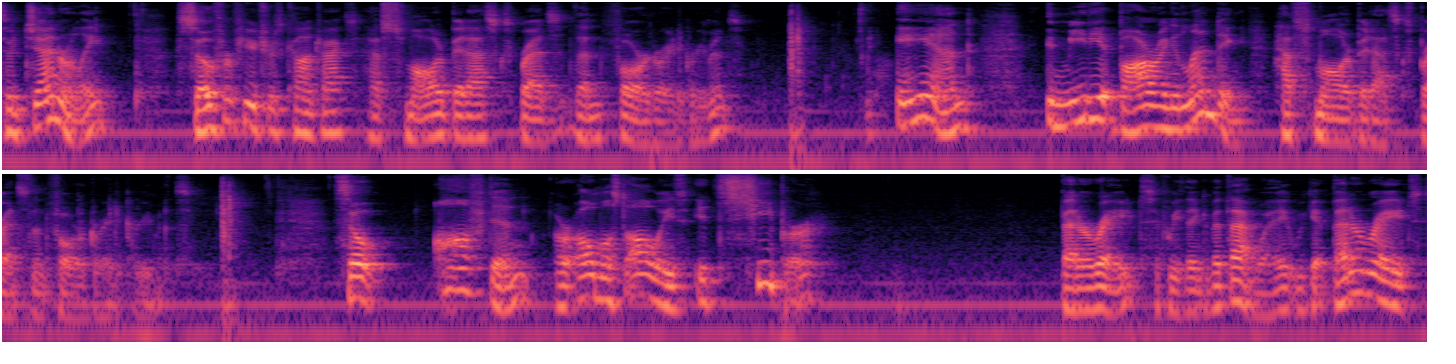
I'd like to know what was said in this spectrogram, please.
So generally, SOFR futures contracts have smaller bid-ask spreads than forward rate agreements. And immediate borrowing and lending have smaller bid-ask spreads than forward rate agreements. So often or almost always it's cheaper better rates if we think of it that way. We get better rates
